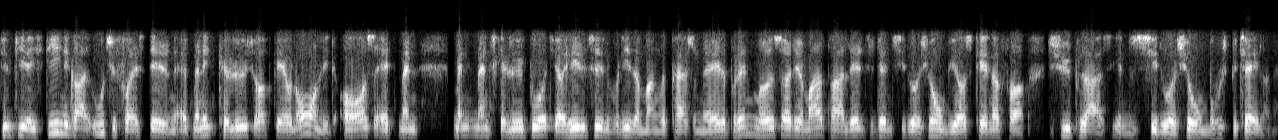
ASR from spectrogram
det bliver i stigende grad utilfredsstillende, at man ikke kan løse opgaven ordentligt, og også at man, man, man skal løbe hurtigere hele tiden, fordi der mangler personale. På den måde, så er det jo meget parallelt til den situation, vi også kender for sygeplejerskens situation på hospitalerne.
